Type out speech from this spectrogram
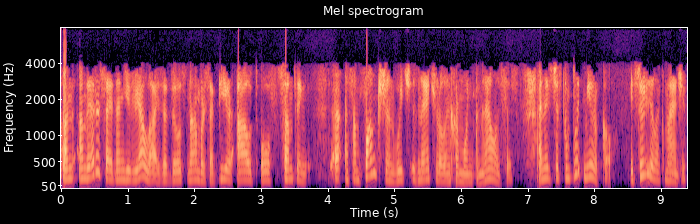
On, on the other side, then you realize that those numbers appear out of something, uh, some function which is natural in harmonic analysis, and it's just complete miracle. It's really like magic.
